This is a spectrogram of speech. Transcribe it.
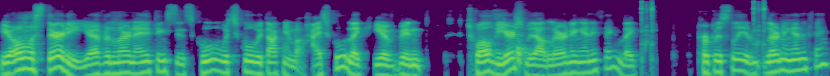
you're almost 30. You haven't learned anything since school. Which school we're talking about? High school? Like you've been 12 years without learning anything, like purposely learning anything?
